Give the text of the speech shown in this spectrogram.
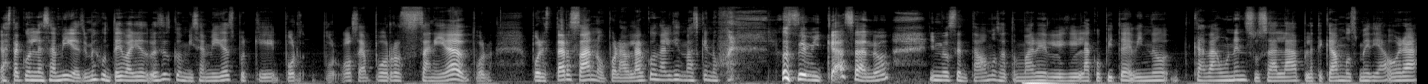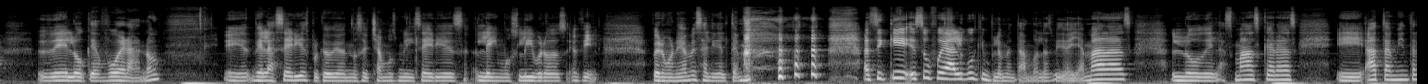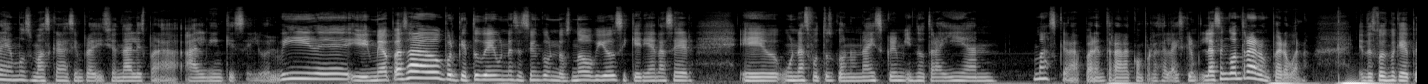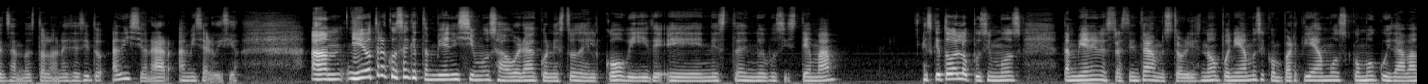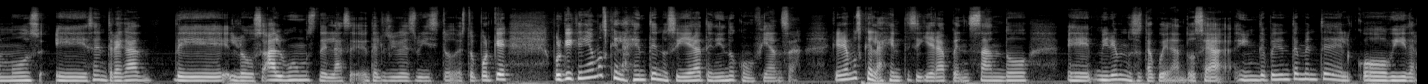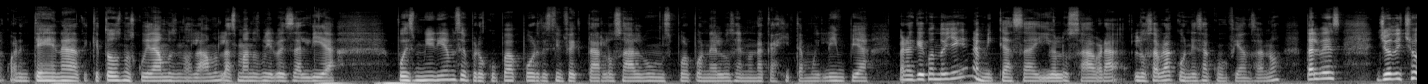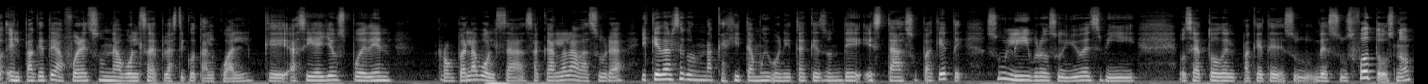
hasta con las amigas. Yo me junté varias veces con mis amigas porque, por, o sea, por sanidad, por, por estar sano, por hablar con alguien más que no fuera los de mi casa, ¿no? Y nos sentábamos a tomar la copita de vino, cada una en su sala, platicábamos media hora de lo que fuera, ¿no? Eh, de las series, porque nos echamos mil series, leímos libros, en fin. Pero bueno, ya me salí del tema. Así que eso fue algo que implementamos, las videollamadas, lo de las máscaras. Eh, ah, también traemos máscaras siempre adicionales para alguien que se le olvide. Y me ha pasado porque tuve una sesión con unos novios y querían hacer eh, unas fotos con un ice cream y no traían máscara para entrar a comprarse el ice cream. Las encontraron, pero bueno, después me quedé pensando, esto lo necesito adicionar a mi servicio. y otra cosa que también hicimos ahora con esto del COVID eh, en este nuevo sistema es que todo lo pusimos también en nuestras Instagram Stories, ¿no? Poníamos y compartíamos cómo cuidábamos eh, esa entrega de los álbums, de, las, de los USBs y todo esto. ¿Por qué? Porque queríamos que la gente nos siguiera teniendo confianza. Queríamos que la gente siguiera pensando, eh, nos está cuidando. O sea, independientemente del COVID, de la cuarentena, de que todos nos cuidamos nos lavamos las manos mil veces al día pues Miriam se preocupa por desinfectar los álbums, por ponerlos en una cajita muy limpia, para que cuando lleguen a mi casa y yo los abra, los abra con esa confianza, ¿no? Tal vez yo de hecho el paquete de afuera es una bolsa de plástico tal cual, que así ellos pueden romper la bolsa, sacarla a la basura y quedarse con una cajita muy bonita que es donde está su paquete, su libro, su USB, o sea, todo el paquete de, sus fotos, ¿no?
